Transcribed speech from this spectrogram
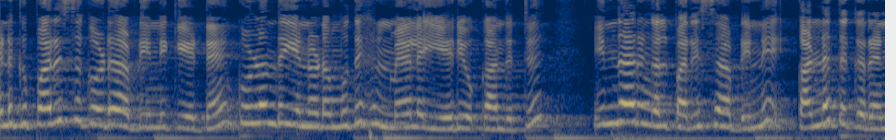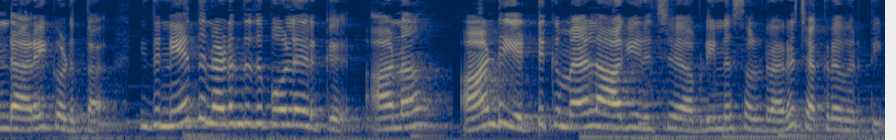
எனக்கு பரிசு கொடு அப்படின்னு கேட்டேன். குழந்தை என்னோட முதுகின் மேலே ஏறி உட்காந்துட்டு இந்தாருங்கள் பரிசு அப்படின்னு கன்னத்துக்கு ரெண்டு அறை கொடுத்தார். இது நேத்து நடந்தது போல இருக்கு. ஆனா ஆண்டு எட்டுக்கு மேல ஆகிடுச்சு அப்படின்னு சொல்றாரு சக்கரவர்த்தி.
